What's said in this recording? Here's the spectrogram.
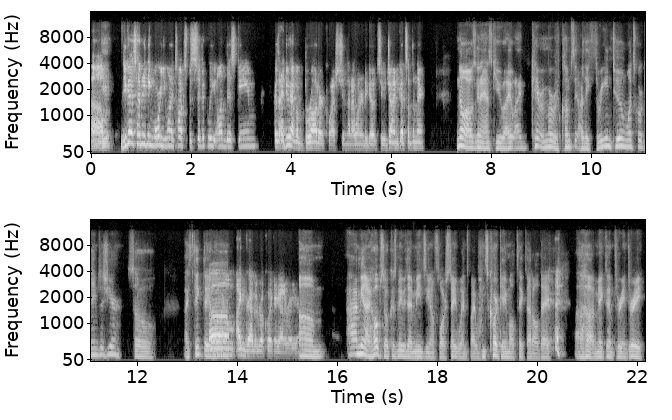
Um, do you guys have anything more you want to talk specifically on this game? Because I do have a broader question that I wanted to go to. John, you got something there? No, I was going to ask you. I, I can't remember if Clemson are they three and two in one score games this year. So I think they um, are. I can grab it real quick. I got it right here. Um, I mean, I hope so because maybe that means you know Florida State wins by one score game. I'll take that all day. uh, make them three and three.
